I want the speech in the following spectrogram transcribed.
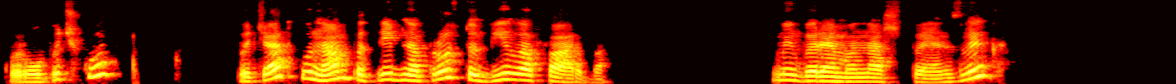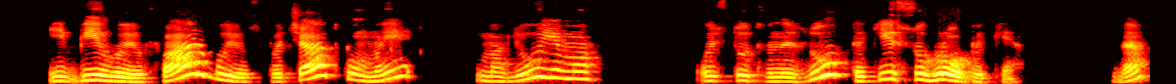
коробочку. Спочатку нам потрібна просто біла фарба. Ми беремо наш пензлик і білою фарбою спочатку ми малюємо ось тут внизу такі сугробики, да?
